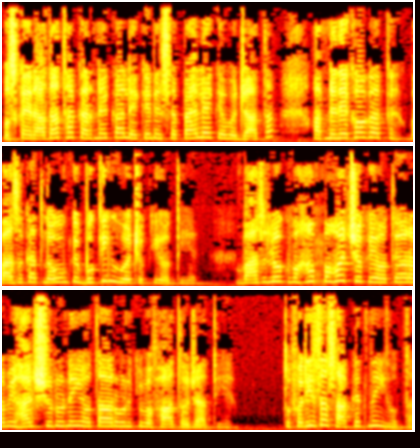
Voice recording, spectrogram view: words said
اس کا ارادہ تھا کرنے کا، لیکن اس سے پہلے کہ وہ جاتا، آپ نے دیکھا ہوگا بعض اوقات لوگوں کی بکنگ ہو چکی ہوتی ہے۔ بعض لوگ وہاں پہنچ چکے ہوتے ہیں اور ابھی حج شروع نہیں ہوتا اور ان کی وفات ہو جاتی ہے۔ تو فریضہ ساکت نہیں ہوتا۔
